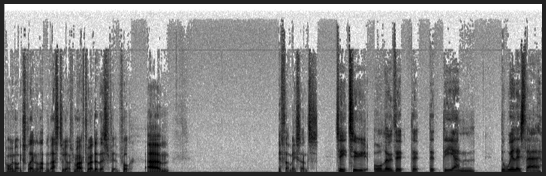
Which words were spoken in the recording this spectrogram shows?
Probably not explaining that the best to be honest. I might have to edit this a bit, but um, if that makes sense. So, so although the the the, the um the will is there,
